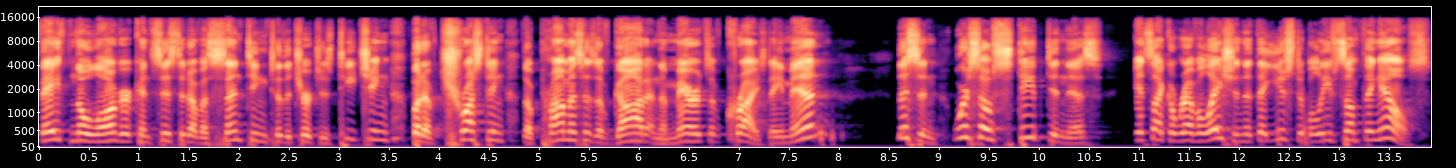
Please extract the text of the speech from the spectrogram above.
Faith no longer consisted of assenting to the church's teaching, but of trusting the promises of God and the merits of Christ. Amen? Listen, we're so steeped in this, it's like a revelation that they used to believe something else.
